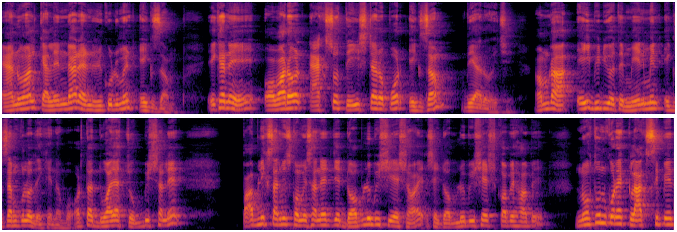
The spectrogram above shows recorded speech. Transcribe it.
annual calendar and recruitment exam এখানে ওভারঅল একশো তেইশটার ওপর এক্সাম দেওয়া রয়েছে। আমরা এই ভিডিওতে মেন মেন এক্সামগুলো দেখে নেব। অর্থাৎ দু সালের পাবলিক সার্ভিস কমিশনের যে ডব্লিউবিসিএস হয়, সেই ডব্লিউবিসিএস কবে হবে? নতুন করে ক্লার্কশিপের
